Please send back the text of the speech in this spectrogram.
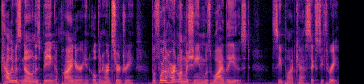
Cowley was known as being a pioneer in open heart surgery before the heart lung machine was widely used. See podcast 63.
